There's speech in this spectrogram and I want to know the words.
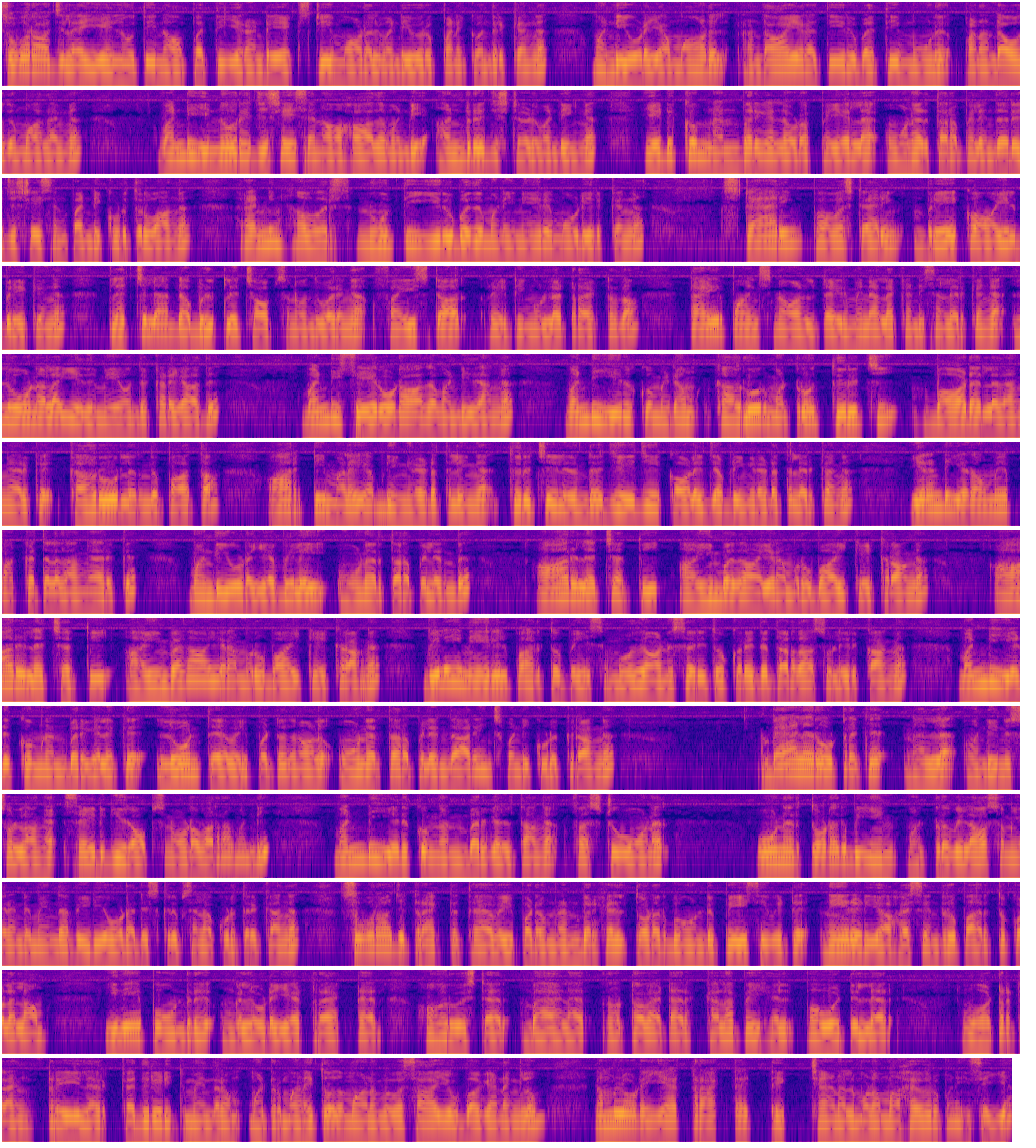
சுவராஜில் எழுநூற்றி நாற்பத்தி இரண்டு எக்ஸ்டி மாடல் வண்டி விற்பனைக்கு வந்திருக்கேங்க. வண்டியுடைய மாடல் ரெண்டாயிரத்தி இருபத்தி மூணு பன்னெண்டாவது மாதங்க. வண்டி இன்னும் ரெஜிஸ்ட்ரேஷன் ஆகாத வண்டி அன்ரெஜிஸ்டர்டு வண்டிங்க. எடுக்கும் நண்பர்களோட பெயரில் ஓனர் தரப்பிலேருந்து ரெஜிஸ்ட்ரேஷன் பண்ணி கொடுத்துருவாங்க. ரன்னிங் ஹவர்ஸ் நூற்றி இருபது மணி நேரம் ஓடி இருக்குங்க. Steering power steering brake oil பிரேக்குங்க கிளச்சில் டபுள் கிளச் ஆப்ஷன் வந்து வருங்க. ஃபைவ் ஸ்டார் ரேட்டிங் உள்ள டிராக்டர் தான். டயர் பாயிண்ட்ஸ் நாலு டயருமே நல்ல கண்டிஷனில் இருக்குங்க. லோனெல்லாம் எதுவுமே வந்து கிடையாது. வண்டி சேரோடாத வண்டி தாங்க. வண்டி இருக்கும் இடம் கரூர் மற்றும் திருச்சி பார்டரில் தாங்க இருக்குது கரூர்லேருந்து பார்த்தா ஆர்டி மலை அப்படிங்கிற இடத்துலைங்க. திருச்சியிலேருந்து ஜேஜே காலேஜ் அப்படிங்கிற இடத்துல இருக்காங்க. இரண்டு இடமுமே பக்கத்தில் தாங்க இருக்குது வண்டியுடைய விலை ஓனர் தரப்பிலிருந்து ஆறு லட்சத்தி ஐம்பதாயிரம் ரூபாய் கேட்குறாங்க ஆறு லட்சத்தி ஐம்பதாயிரம் ரூபாய் கேட்குறாங்க விலை நேரில் பார்த்து பேசும்போது அனுசரித்து குறைத்து தரதா சொல்லியிருக்காங்க. வண்டி எடுக்கும் நண்பர்களுக்கு லோன் தேவைப்பட்டதுனால ஓனர் தரப்பிலேருந்து அரேஞ்ச் பண்ணி கொடுக்குறாங்க. பேலர் ஓட்டுறக்கு நல்ல வண்டின்னு சொல்லாங்க. சைடு கீர் ஆப்ஷனோட வர்ற வண்டி. வண்டி எடுக்கும் நண்பர்கள் தாங்க ஃபஸ்ட்டு ஓனர் ஓனர் தொடர்பு எண் மற்றும் விலாசம் இரண்டுமே இந்த வீடியோவோட டிஸ்கிரிப்ஷனில் கொடுத்துருக்காங்க. சுவராஜ் டிராக்டர் தேவைப்படும் நண்பர்கள் தொடர்பு கொண்டு பேசிவிட்டு நேரடியாக சென்று பார்த்து கொள்ளலாம். இதே போன்று உங்களுடைய tractor harvester baler rotavator கலப்பைகள் power tiller water tank trailer கதிரடிக்கும் இயந்திரம் மற்றும் அனைத்து விதமான விவசாய உபகரணங்களும் நம்மளுடைய டிராக்டர் டெக் சேனல் மூலமாக விற்பனை செய்ய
